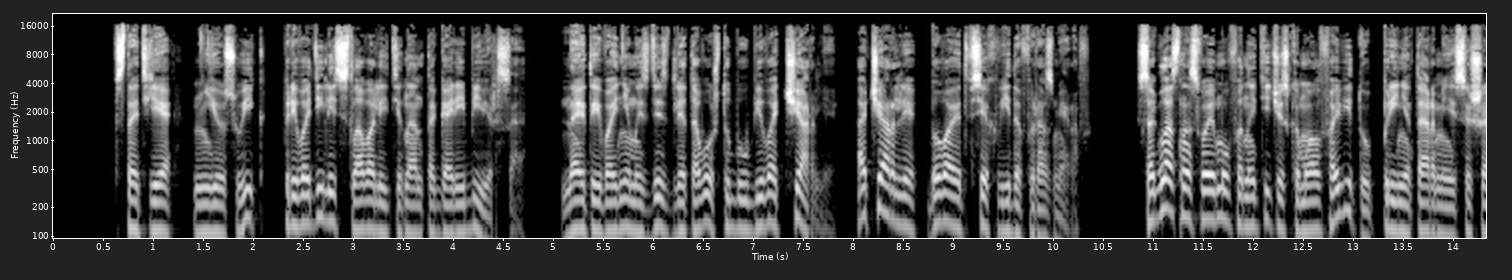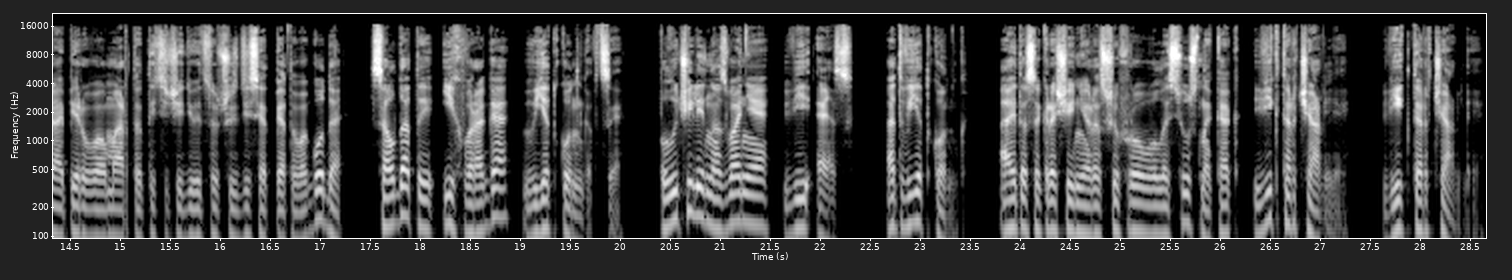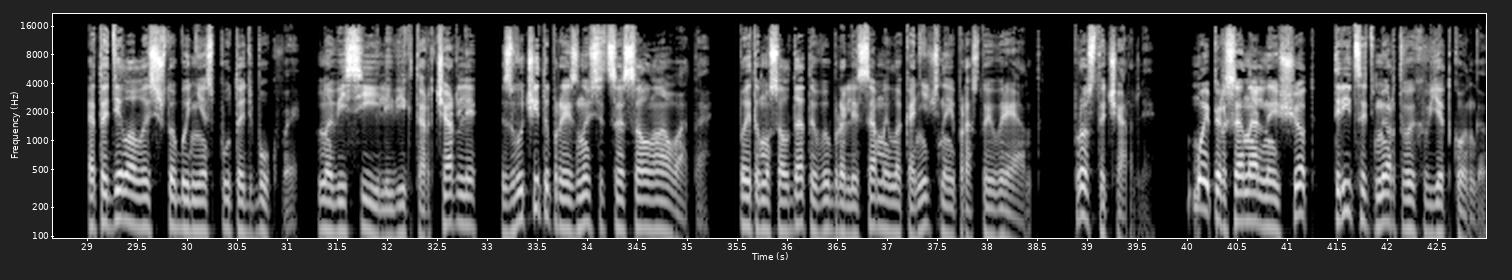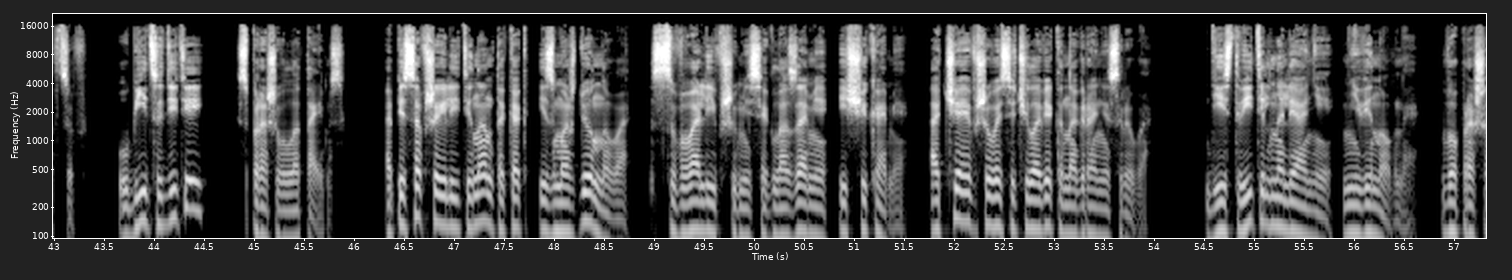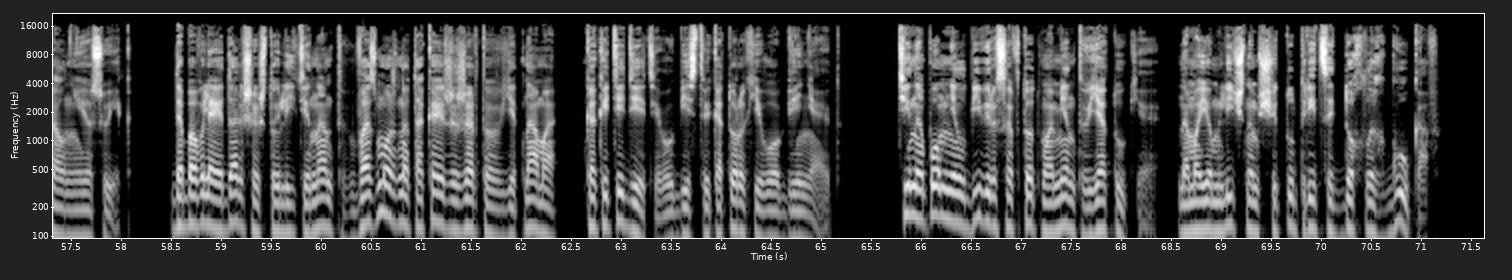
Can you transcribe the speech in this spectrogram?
В статье Newsweek приводились слова лейтенанта Гарри Биверса. «На этой войне мы здесь для того, чтобы убивать Чарли, а Чарли бывает всех видов и размеров». Согласно своему фонетическому алфавиту, принят армией США 1 марта 1965 года, солдаты их врага, вьетконговцы, получили название ВС от Вьетконг, а это сокращение расшифровывалось устно как «Виктор Чарли». Виктор Чарли. Это делалось, чтобы не спутать буквы, но Виси или Виктор Чарли звучит и произносится солоновато, поэтому солдаты выбрали самый лаконичный и простой вариант — просто Чарли. «Мой персональный счет — 30 мертвых вьетконговцев. Убийца детей?» — спрашивала «Таймс», описавшая лейтенанта как изможденного, с ввалившимися глазами и щеками, отчаявшегося человека на грани срыва. «Действительно ли они невиновны?» — вопрошал Ньюсуик добавляя дальше, что лейтенант, возможно, такая же жертва Вьетнама, как и те дети, в убийстве которых его обвиняют. Ти напомнил Биверса в тот момент в Ятуке. На моем личном счету 30 дохлых гуков.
